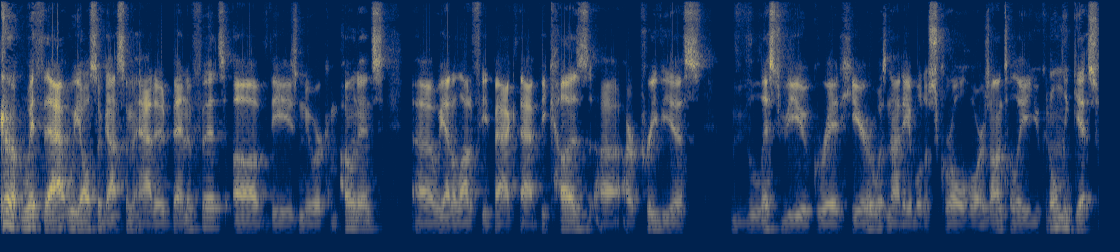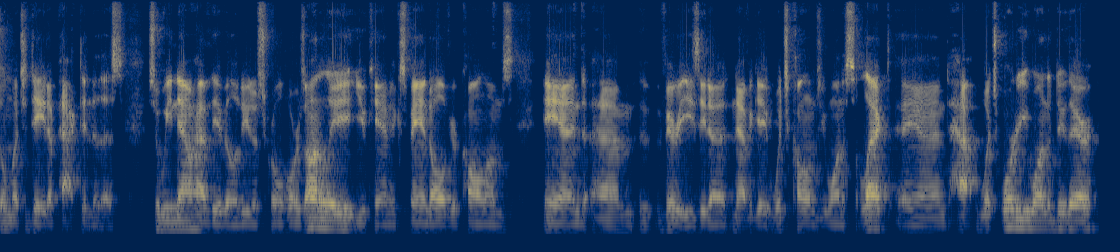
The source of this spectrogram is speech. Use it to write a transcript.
with that, we also got some added benefits of these newer components. Uh, we had a lot of feedback that because uh, our previous list view grid here was not able to scroll horizontally. You could only get so much data packed into this. So we now have the ability to scroll horizontally. You can expand all of your columns and um, very easy to navigate which columns you want to select and which order you want to do there.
